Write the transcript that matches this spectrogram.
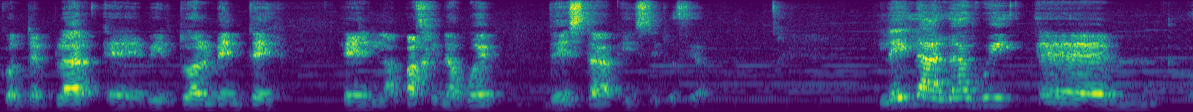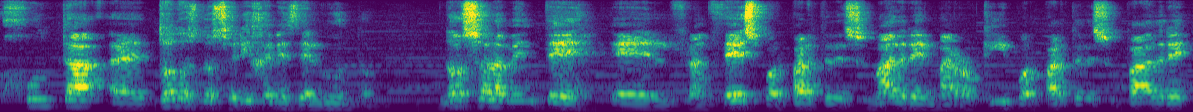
contemplar eh, virtualmente en la página web de esta institución. Leila Alawi junta eh, todos los orígenes del mundo, no solamente el francés por parte de su madre, el marroquí por parte de su padre,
